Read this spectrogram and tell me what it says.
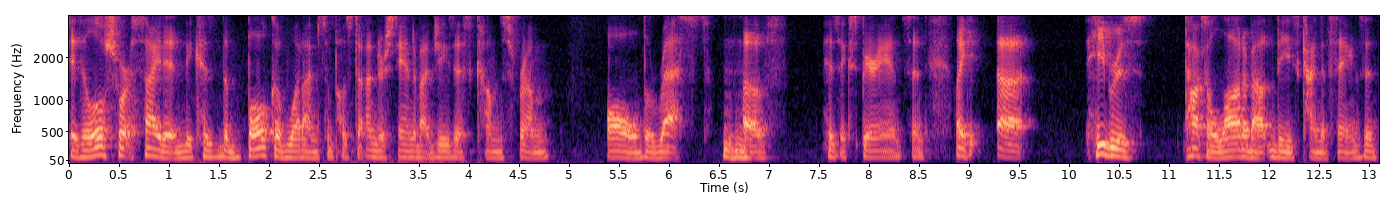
Is a little short sighted because the bulk of what I'm supposed to understand about Jesus comes from all the rest of his experience. And like uh, Hebrews talks a lot about these kind of things. And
